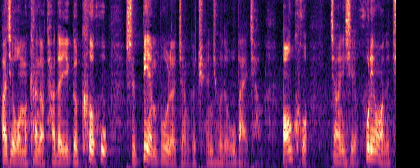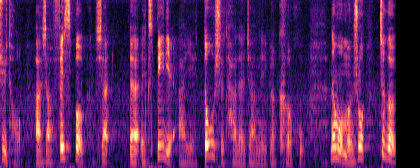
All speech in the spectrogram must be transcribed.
而且我们看到它的一个客户是遍布了整个全球的五百强，包括像一些互联网的巨头啊，像 Facebook，像。呃，Expedia 啊，也都是它的这样的一个客户。那么我们说，这个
